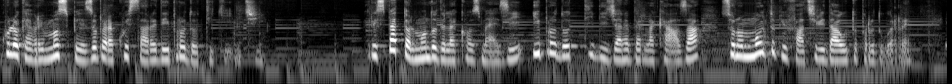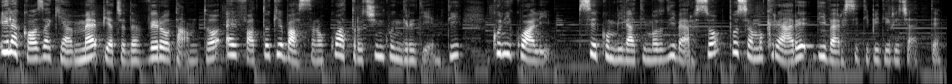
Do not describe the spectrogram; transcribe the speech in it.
quello che avremmo speso per acquistare dei prodotti chimici. Rispetto al mondo della cosmesi, i prodotti di igiene per la casa sono molto più facili da autoprodurre e la cosa che a me piace davvero tanto è il fatto che bastano 4-5 ingredienti con i quali, se combinati in modo diverso, possiamo creare diversi tipi di ricette.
